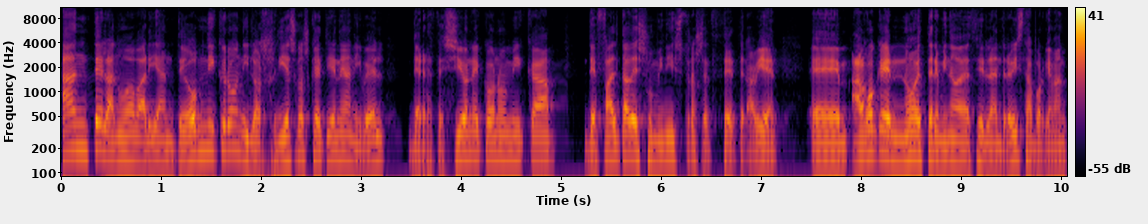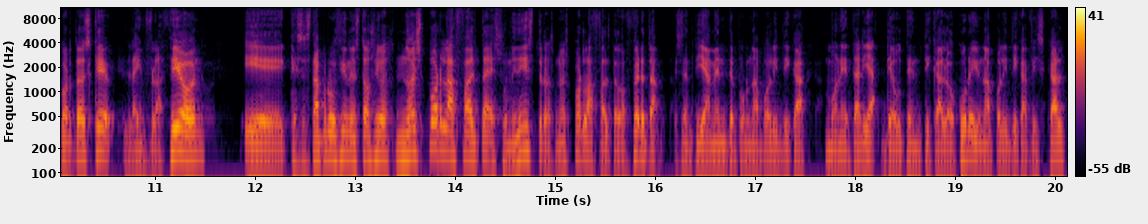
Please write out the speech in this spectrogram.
ante la nueva variante Omicron y los riesgos que tiene a nivel de recesión económica, de falta de suministros, etcétera. Bien, eh, algo que no he terminado de decir en la entrevista porque me han cortado es que la inflación eh, que se está produciendo en Estados Unidos no es por la falta de suministros, no es por la falta de oferta, es sencillamente por una política monetaria de auténtica locura y una política fiscal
